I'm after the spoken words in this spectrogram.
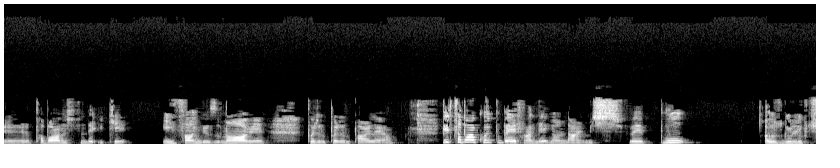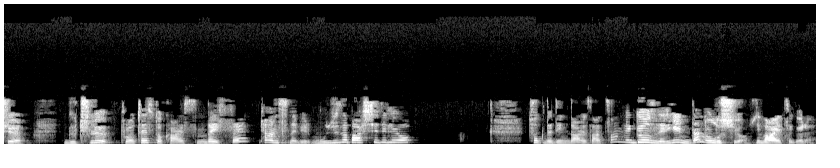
e, tabağın üstünde iki insan gözü mavi parıl parıl parlayan bir tabağa koyup bu beyefendiye göndermiş ve bu özgürlükçü, güçlü protesto karşısında ise kendisine bir mucize bahşediliyor. Çok da dindar zaten ve gözleri yeniden oluşuyor rivayete göre.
